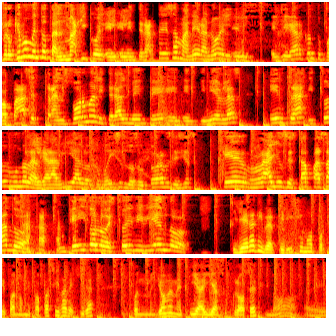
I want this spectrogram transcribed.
pero qué momento tan mágico el, el, enterarte de esa manera, ¿no? El, el, llegar con tu papá se transforma literalmente en, en, tinieblas, entra y todo el mundo la algarabía, lo, como dices, los autógrafos, decías, ¿qué rayos está pasando? ¿Con qué ídolo estoy viviendo? Y era divertidísimo porque cuando mi papá se iba de gira, pues yo me metía ahí a su closet, ¿no? Eh,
